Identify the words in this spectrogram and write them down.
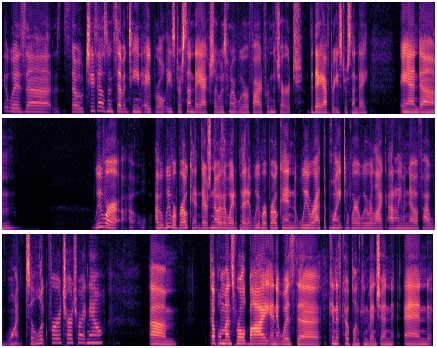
It was uh, so 2017 April Easter Sunday actually was when we were fired from the church the day after Easter Sunday, and um, we were uh, I mean we were broken. There's no other way to put it. We were broken. We were at the point to where we were like I don't even know if I want to look for a church right now. Um, a couple months rolled by and it was the Kenneth Copeland convention and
